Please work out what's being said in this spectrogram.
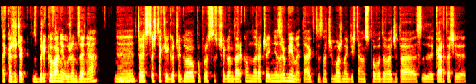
taka rzecz jak zbrykowanie urządzenia Mhm. to jest coś takiego, czego po prostu z przeglądarką no raczej nie zrobimy, tak? To znaczy można gdzieś tam spowodować, że ta karta się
